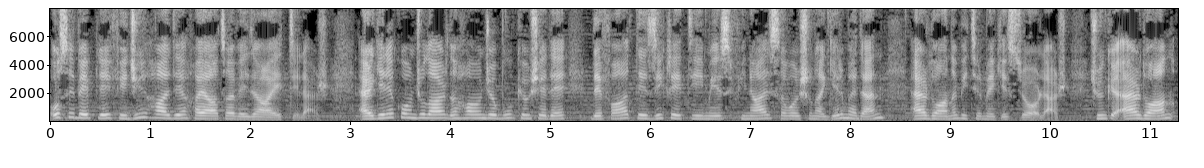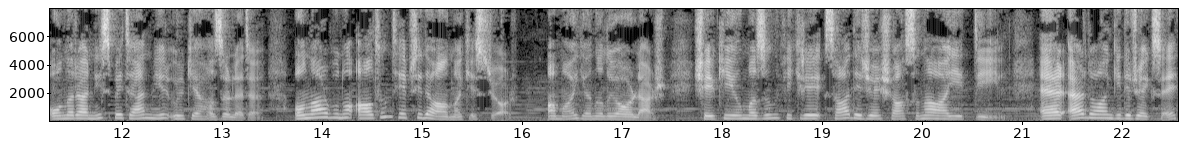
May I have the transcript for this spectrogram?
O sebeple feci halde hayata veda ettiler. Ergenekoncular daha önce bu köşede defaatle zikrettiğimiz final savaşına girmeden Erdoğan'ı bitirmek istiyorlar. Çünkü Erdoğan onlara nispeten bir ülke hazırladı. Onlar bunu altın tepside almak istiyor. Ama yanılıyorlar. Şevki Yılmaz'ın fikri sadece şahsına ait değil. Eğer Erdoğan gidecekse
